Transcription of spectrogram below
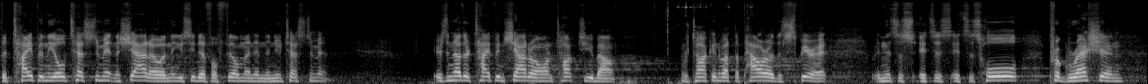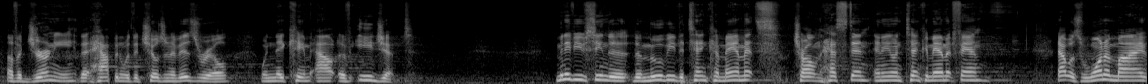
the type in the Old Testament and the shadow, and then you see the fulfillment in the New Testament. Here's another type in shadow I want to talk to you about. We're talking about the power of the Spirit, and it's, a, it's, a, it's this whole progression of a journey that happened with the children of Israel when they came out of Egypt. Many of you have seen the, the movie The Ten Commandments, Charlton Heston. Anyone Ten Commandment fan? That was one of my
